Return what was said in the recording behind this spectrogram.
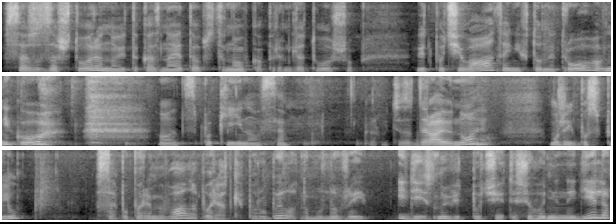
все ж зашторено і така, знаєте, обстановка прям для того, щоб відпочивати, ніхто не трогав нікого. От, спокійно все. Коротше, задираю ноги, може і посплю. Все поперемивала, порядки поробила, то можна вже і і дійсно відпочити. Сьогодні неділя.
